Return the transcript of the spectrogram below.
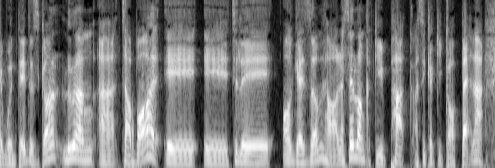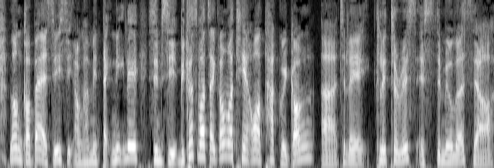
问题，就是讲你人啊，就冇诶诶，即个 orgasm 吓，你识啷个己拍，还是自己搞白啦？啷个白是是用下面 technique 咧，是唔是？Because 我就讲我听我读过讲啊，即个 clitoris is stimulus 啊，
